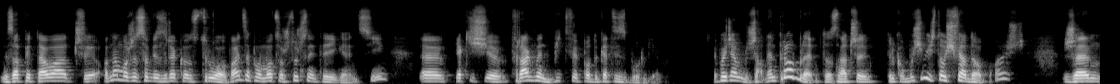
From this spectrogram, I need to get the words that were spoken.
zapytała, czy ona może sobie zrekonstruować za pomocą sztucznej inteligencji e, jakiś e, fragment bitwy pod Gettysburgiem. Ja powiedziałem, żaden problem. To znaczy, tylko musi mieć tą świadomość, że e,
